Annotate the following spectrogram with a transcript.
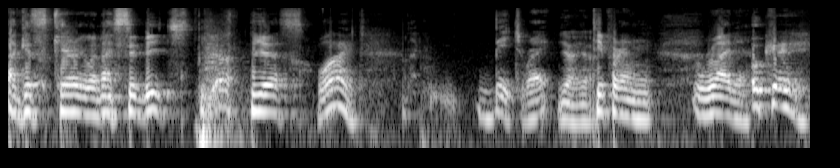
I get scary when I see beach. yeah. Yes, Why? Like beach, right? Yeah, yeah. Different writing. Okay,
